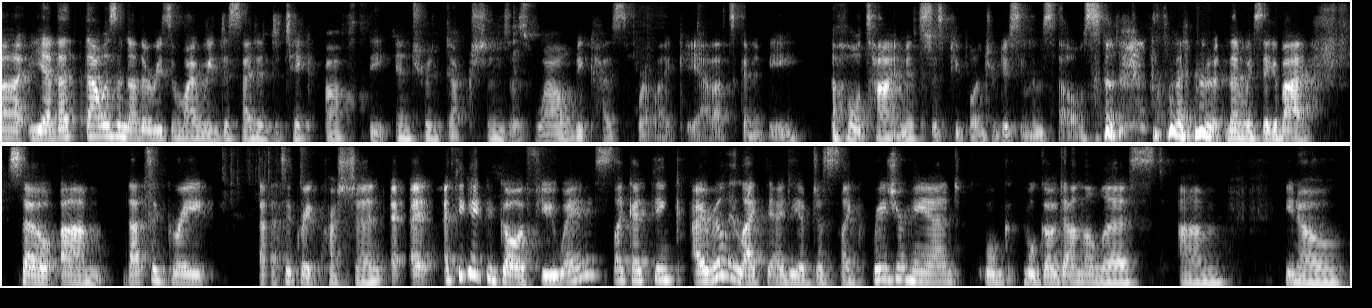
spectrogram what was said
Uh, yeah, that, that was another reason why we decided to take off the introductions as well, because we're like, yeah, that's gonna be the whole time. It's just people introducing themselves. Then we say goodbye. So um, that's a great, that's a great question. I- I, I think it could go a few ways. Like, I think, I really like the idea of just like, raise your hand, we'll, we'll go down the list. Um, you know,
